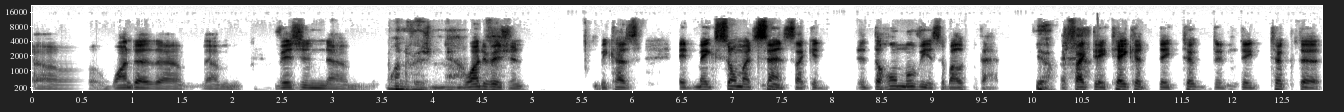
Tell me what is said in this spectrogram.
uh, Wanda the um, Vision um, WandaVision. Yeah. WandaVision because it makes so much sense. Like it, it the whole movie is about that. Yeah. It's like they take it, they took the, they took the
